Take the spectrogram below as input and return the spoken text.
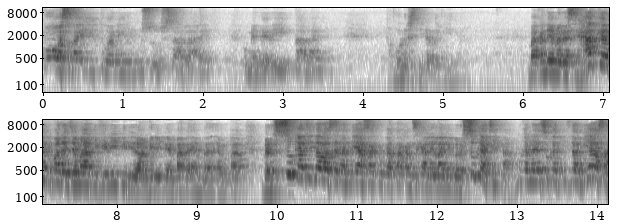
kos lagi. Tuhan ini susah lagi, menderita lagi. Paulus tidak begitu. Bahkan dia menasihatkan kepada jemaat di Filipi di dalam Filipi 4 ayat 4, 4 Bersukacitalah senantiasa aku katakan sekali lagi bersukacita Bukan hanya sukacita biasa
